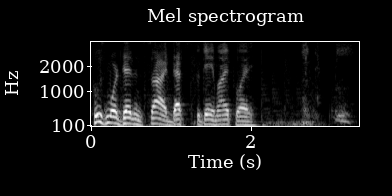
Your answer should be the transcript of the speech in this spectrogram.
Who's more dead inside? That's the game I play. Hey, that's me.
